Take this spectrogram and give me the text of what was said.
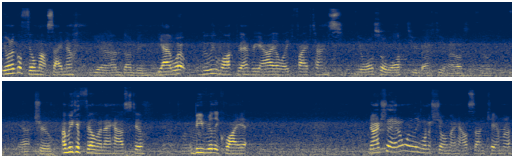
You want to go film outside now? Yeah, I'm done being here. Yeah, we walked every aisle like five times. You also walked to back to your house and film. Yeah, true. And we could film in our house too. Be really quiet. No, actually, I don't really want to show my house on camera.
